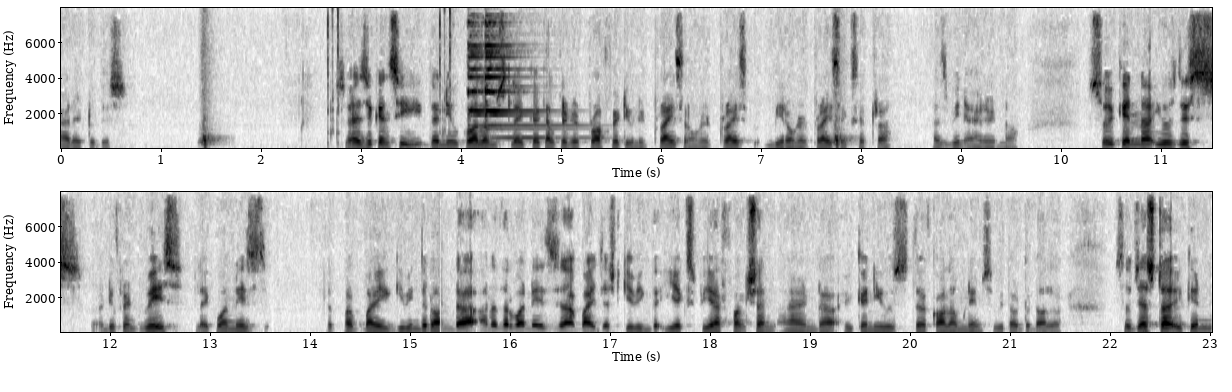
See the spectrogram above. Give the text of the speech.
added to this so as you can see the new columns like a calculated profit unit price rounded price be rounded price etc has been added now. So you can uh, use this uh, different ways. Like one is by giving the dot uh, another one is uh, by just giving the expr function and uh, you can use the column names without the dollar. So just uh, you can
